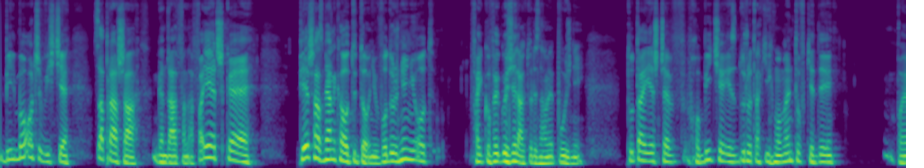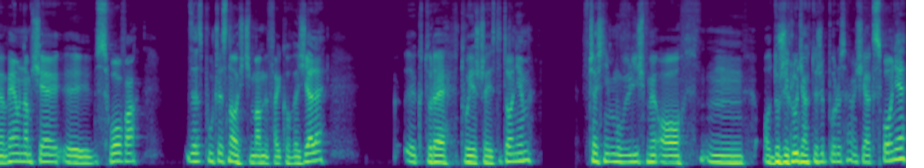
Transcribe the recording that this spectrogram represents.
Bilbo oczywiście zaprasza Gandalfa na fajeczkę. Pierwsza zmianka o tytoniu, w odróżnieniu od fajkowego ziela, który znamy później. Tutaj jeszcze w Hobbicie jest dużo takich momentów, kiedy pojawiają nam się y, słowa ze współczesności. Mamy fajkowe ziele, y, które tu jeszcze jest tytoniem. Wcześniej mówiliśmy o, mm, o dużych ludziach, którzy poruszają się jak słonie.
